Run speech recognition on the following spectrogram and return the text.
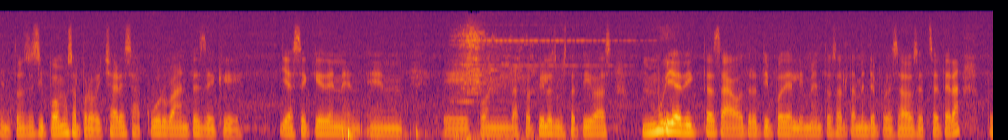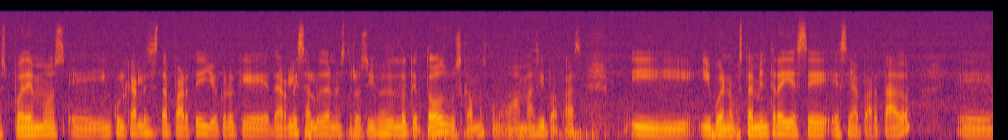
Entonces, si podemos aprovechar esa curva antes de que ya se queden en, en, eh, con las papilas gustativas muy adictas a otro tipo de alimentos altamente procesados, etcétera, pues podemos eh, inculcarles esta parte y yo creo que darle salud a nuestros hijos es lo que todos buscamos como mamás y papás. Y, y bueno, pues también trae ese, ese apartado. Eh,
